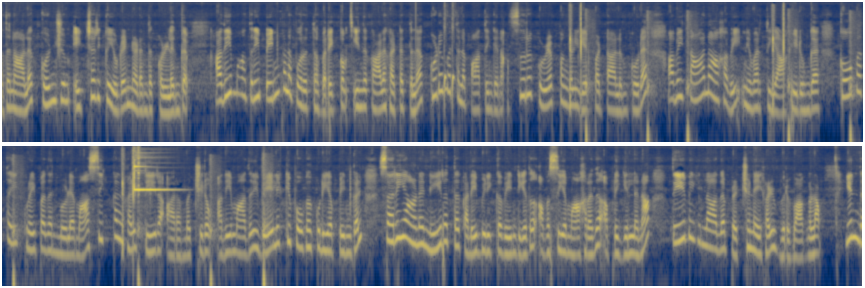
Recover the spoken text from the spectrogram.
அதனால் கொஞ்சம் எச்சரிக்கையுடன் நடந்து கொள்ளுங்க. அதே மாதிரி பெண்களை பொறுத்த வரைக்கும் இந்த காலகட்டத்தில் குடும்பத்தில் பார்த்தீங்கன்னா சிறு குழப்பங்கள் ஏற்பட்டாலும் கூட அவை தானாகவே நிவர்த்தியாகிடுங்க. கோபத்தை குறைப்பதன் மூலமாக சிக்கல்கள் தீர ஆரம்பிச்சிடும். அதே மாதிரி வேலைக்கு போகக்கூடிய பெண்கள் சரியான நேரத்தை கடைபிடிக்க வேண்டியது அவசியமாகிறது. அப்படி இல்லைன்னா தேவையில்லாத பிரச்சனைகள் உருவாகலாம். இந்த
